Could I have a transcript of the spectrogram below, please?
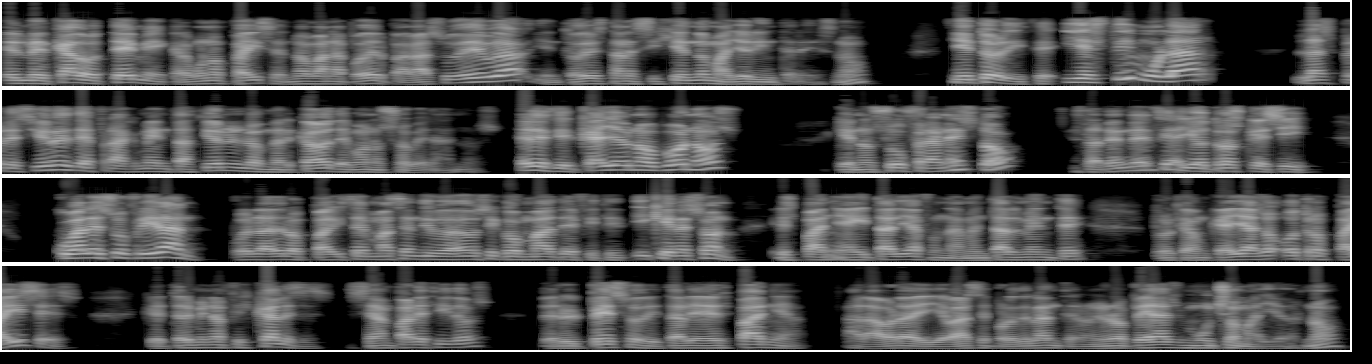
El mercado teme que algunos países no van a poder pagar su deuda y entonces están exigiendo mayor interés, ¿no? Y entonces dice, y estimular las presiones de fragmentación en los mercados de bonos soberanos. Es decir, que haya unos bonos que no sufran esto, esta tendencia, y otros que sí. ¿Cuáles sufrirán? Pues la de los países más endeudados y con más déficit. ¿Y quiénes son? España e Italia fundamentalmente, porque aunque haya otros países que en términos fiscales sean parecidos, pero el peso de Italia y de España a la hora de llevarse por delante la Unión Europea es mucho mayor, ¿no?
